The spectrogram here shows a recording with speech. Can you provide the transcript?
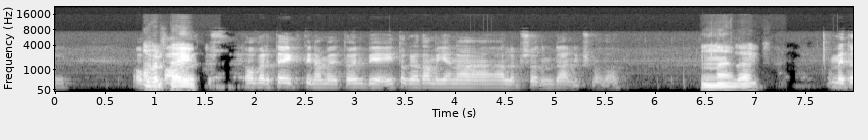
overpower Overtake. τους- overtake την, αμε- το NBA, το κρατάμε για ένα άλλο επεισόδιο, μην το ανοίξουμε εδώ. Ναι, εντάξει. Με, το,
